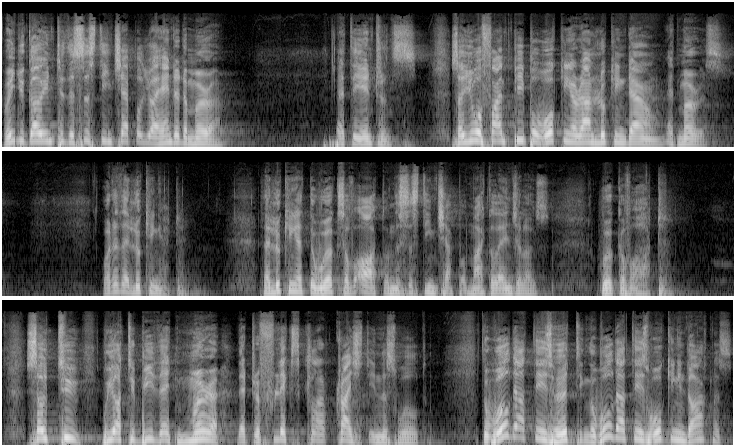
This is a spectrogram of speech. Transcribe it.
When you go into the Sistine Chapel, you are handed a mirror at the entrance. So you will find people walking around looking down at mirrors. What are they looking at? They're looking at the works of art on the Sistine Chapel, Michelangelo's work of art. So, too, we are to be that mirror that reflects Christ in this world. The world out there is hurting, the world out there is walking in darkness.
